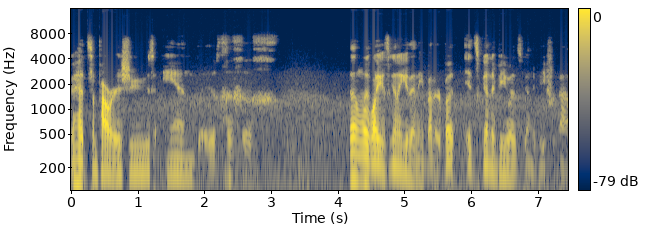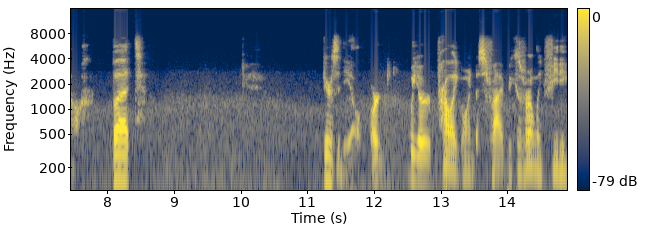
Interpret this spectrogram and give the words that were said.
we had some power issues, and doesn't look like it's gonna get any better. But it's gonna be what it's gonna be for now. But here's the deal: we're we are probably going to survive because we're only feeding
